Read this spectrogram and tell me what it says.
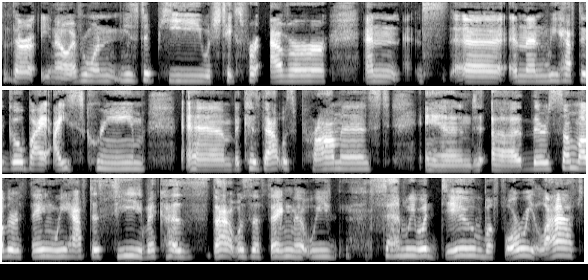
there you know everyone needs to pee which takes forever. And uh, and then we have to go buy ice cream um, because that was promised. And uh, there's some other thing we have to see because that was the thing that we said we would do before we left.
